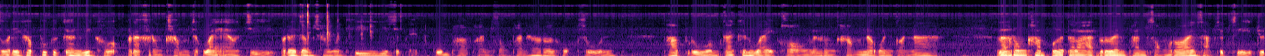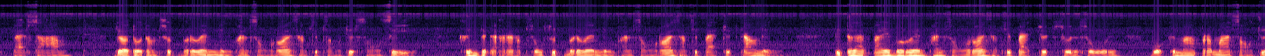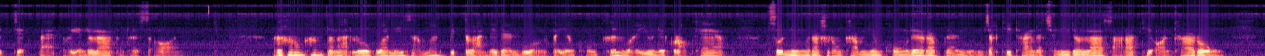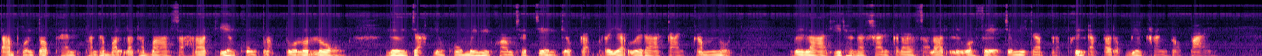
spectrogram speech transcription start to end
สวัสดีครับผู้คือการวิเคราะห์ราคาทองคำจาก YLG ประจำเช้าวันที่ 21 กุมภาพันธ์ 2560 ภาพรวมการเคลื่อนไหวของราคาทองคำณวันก่อนหน้า ราคาทองคำเปิดตลาดบริเวณ 1,234.83 ย่อตัวต่ำสุดบริเวณ 1,232.24 ขึ้นเป็นระดับสูงสุดบริเวณ 1,238.91 ปิดตลาดไปบริเวณ 1,238.00 บวกขึ้นมาประมาณ 2.78 เหรียญดอลลาร์ต่อเทอยส์ออน ราคาทองคำตลาดโลกวันนี้สามารถปิดตลาดในแดนบวก แต่ยังคงเคลื่อนไหวอยู่ในกรอบแคบ ส่วนหนึ่งราคาทองคำยังคงได้รับแรงหนุนจากทิศทางดัชนีดอลลาร์สหรัฐที่อ่อนค่าลง ตามผลตอบแทนพันธบัตรรัฐบาลสหรัฐที่ยังคงปรับตัวลดลง เนื่องจากยังคงไม่มีความชัดเจนเกี่ยวกับระยะเวลาการกำหนด เวลาที่ธนาคารกลางสหรัฐหรือว่าเฟดจะมีการปรับขึ้นอัตราดอกเบี้ยครั้งต่อไป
